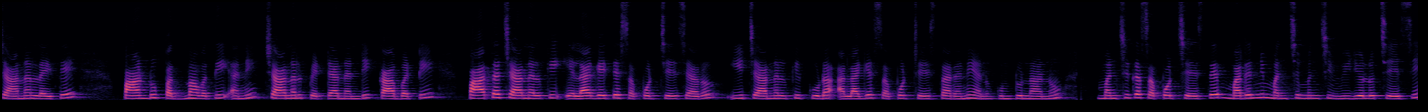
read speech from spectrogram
ఛానల్ అయితే పాండు పద్మావతి అని ఛానల్ పెట్టానండి. కాబట్టి పాత ఛానల్కి ఎలాగైతే సపోర్ట్ చేశారో ఈ ఛానల్కి కూడా అలాగే సపోర్ట్ చేస్తారని అనుకుంటున్నాను. మంచిగా సపోర్ట్ చేస్తే మరిన్ని మంచి మంచి వీడియోలు చేసి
